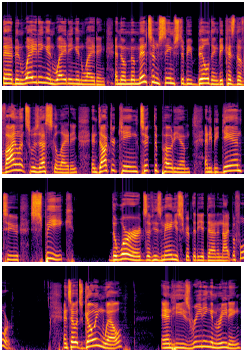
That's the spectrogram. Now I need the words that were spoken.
They had been waiting and waiting and waiting. And the momentum seems to be building because the violence was escalating. And Dr. King took the podium and he began to speak the words of his manuscript that he had done a night before. And so it's going well, and he's reading and reading,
